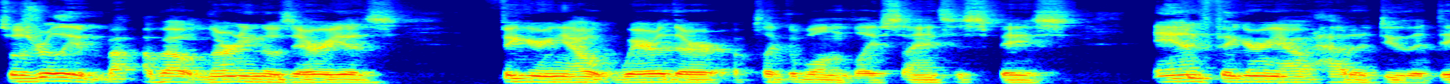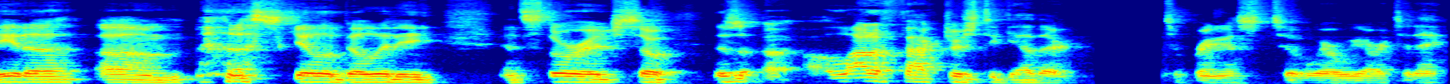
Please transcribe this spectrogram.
So it's really about, about learning those areas, figuring out where they're applicable in the life sciences space, and figuring out how to do the data um, scalability and storage. So there's a, a lot of factors together to bring us to where we are today.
